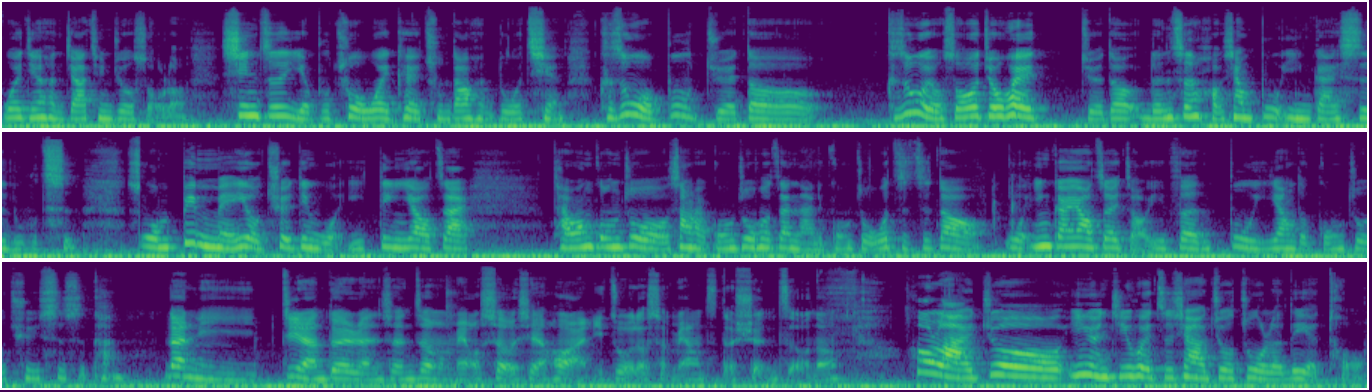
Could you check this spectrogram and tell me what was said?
我已经很驾轻就熟了，薪资也不错，我也可以存到很多钱。可是我不觉得，可是我有时候就会。觉得人生好像不应该是如此。我们并没有确定我一定要在台湾工作、上海工作或在哪里工作。我只知道我应该要再找一份不一样的工作去试试看。那你既然对人生这么没有设限，后来你做了什么样子的选择呢？后来就因缘机会之下就做了猎头。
